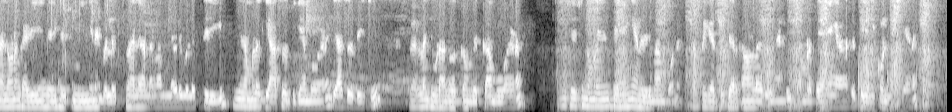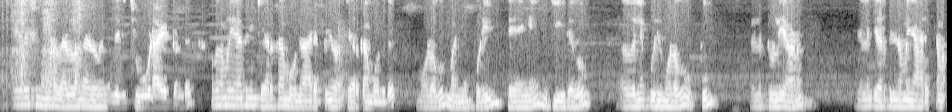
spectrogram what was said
നല്ലോണം കഴിഞ്ഞ ശേഷം ഇങ്ങനെ വെളുത്ത് നല്ല നല്ലൊരു വെളുത്തിരിക്കും. ഇനി നമ്മൾ ഗ്യാസ് കത്തിക്കാൻ പോവുകയാണ്. ഗ്യാസ് കത്തിച്ച് വെള്ളം ചൂടാൻ വെക്കാൻ വെക്കാൻ പോവുകയാണ്. അതിനുശേഷം നമ്മൾ ഇതിന് തേങ്ങയാണ് തിരുമാൻ പോകുന്നത് കപ്പയ്ക്കകത്ത് ചേർക്കാനുള്ള വേണ്ടി നമ്മൾ തേങ്ങ അതിനകത്ത് തിരുമിക്കൊണ്ടിരിക്കുകയാണ് ഏകദേശം നമ്മുടെ വെള്ളം നല്ല ചൂടായിട്ടുണ്ട്. അപ്പോൾ നമ്മൾ ഇതിനകത്ത് ഇനി ചേർക്കാൻ പോകുന്നത് അരപ്പിന് ചേർക്കാൻ പോകുന്നത് മുളകും മഞ്ഞൾപ്പൊടിയും തേങ്ങയും ജീരകവും അതുപോലെ കുരുമുളകും ഉപ്പും വെളുത്തുള്ളിയാണ്. ഇതെല്ലാം ചേർത്തിട്ട് നമ്മൾ ഇനി അരക്കണം.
